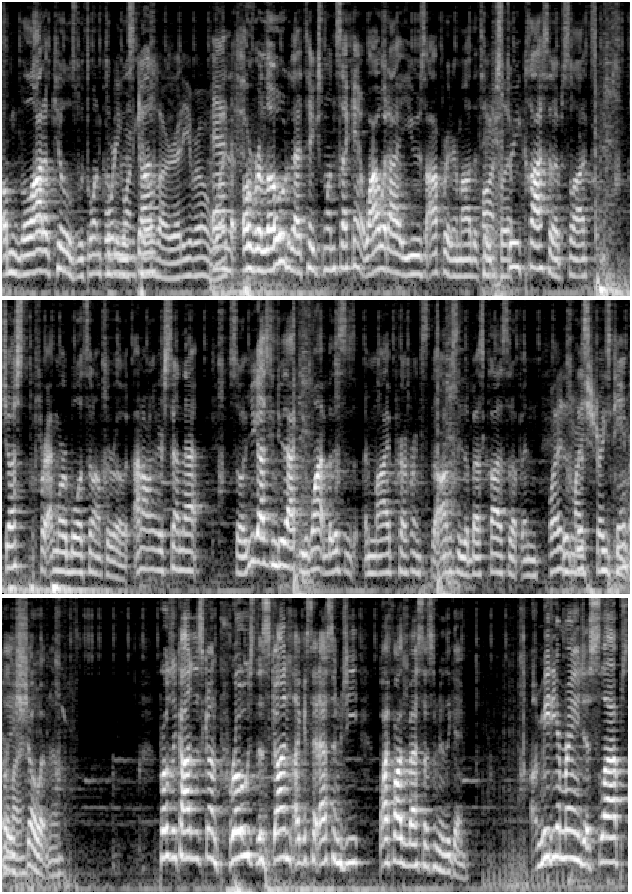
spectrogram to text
um, a lot of kills with one clip of this gun. kills already, bro. What? And a reload that takes one second. Why would I use operator mod that takes three class setup slots just for more bullets than off the road? I don't understand that. So if you guys can do that if you want, but this is, in my preference, the, obviously the best class setup, and this, this, these gameplays show it, man. Pros and cons of this gun. Pros, this gun, like I said, SMG, by far the best SMG in the game. Uh, medium range, it slaps.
